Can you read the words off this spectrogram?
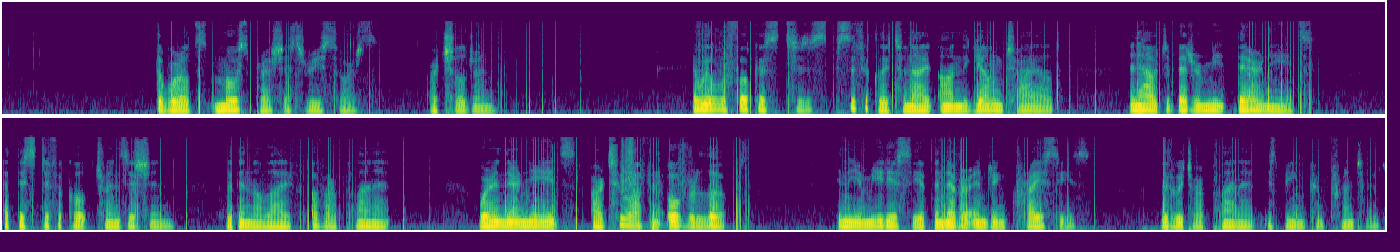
The world's most precious resource, our children. And we will focus to specifically tonight on the young child and how to better meet their needs at this difficult transition within the life of our planet, wherein their needs are too often overlooked in the immediacy of the never ending crises with which our planet is being confronted.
